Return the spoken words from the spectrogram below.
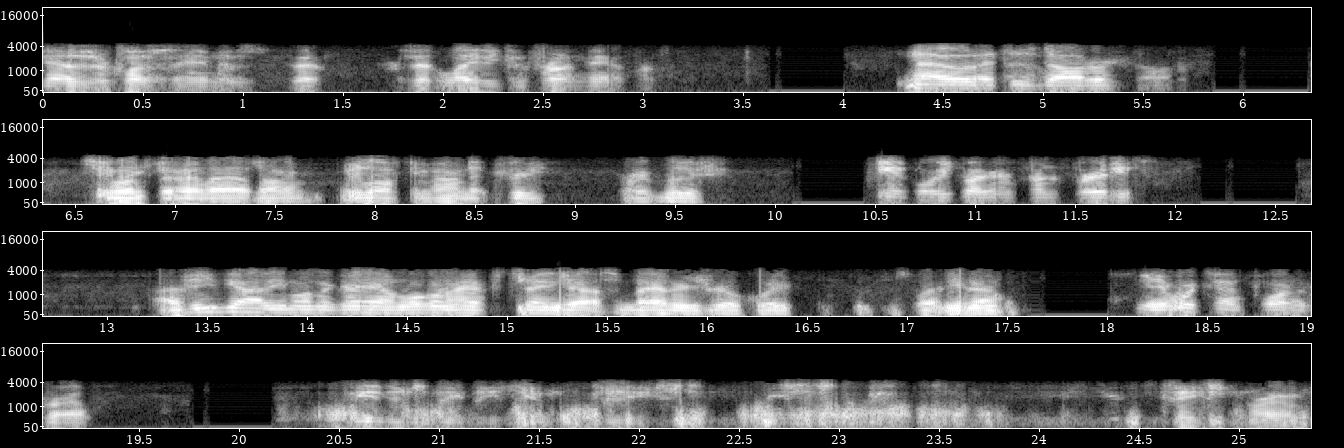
Guys are close to him. Is that, is that lady confronting him? No, that's his daughter. She wants to have eyes on him. We lost him behind that tree, right bush. Ten four, he's right here in front of Freddy's. If you've got him on the ground, we're going to have to change out some batteries real quick. Just letting you know. Yeah, we're 10 4 on the ground. You just make these him face. He's just about Jason Road.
